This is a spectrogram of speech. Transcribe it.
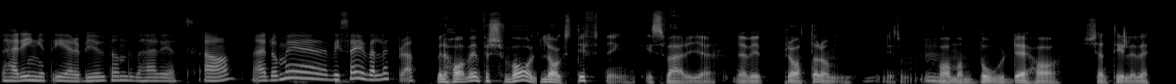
Det här är inget erbjudande, det här är ett, ja, nej, de är, vissa är väldigt bra. Men har vi en för svag lagstiftning i Sverige när vi pratar om liksom, Mm. vad man borde ha känt till eller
